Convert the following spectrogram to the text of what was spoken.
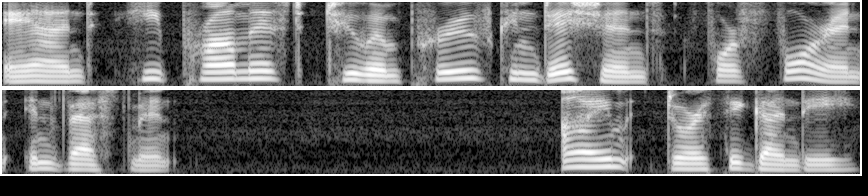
And he promised to improve conditions for foreign investment. I'm Dorothy Gundy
